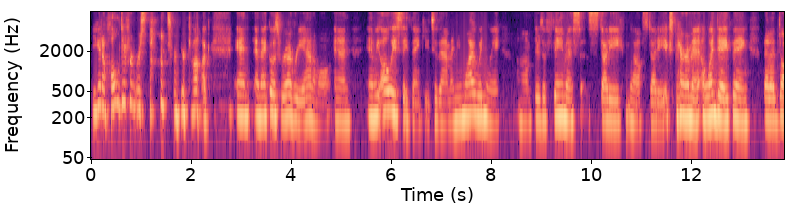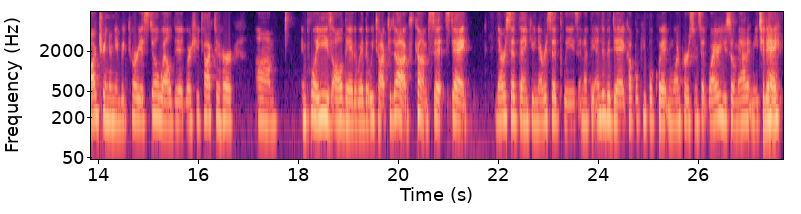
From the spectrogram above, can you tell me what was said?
You get a whole different response from your dog. And, and that goes for every animal. And, and we always say thank you to them. I mean, why wouldn't we? Um, there's a famous study, well, study, experiment, a one day thing that a dog trainer named Victoria Stilwell did, where she talked to her um, employees all day the way that we talk to dogs come, sit, stay. Never said thank you, never said please. And at the end of the day, a couple people quit, and one person said, Why are you so mad at me today?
